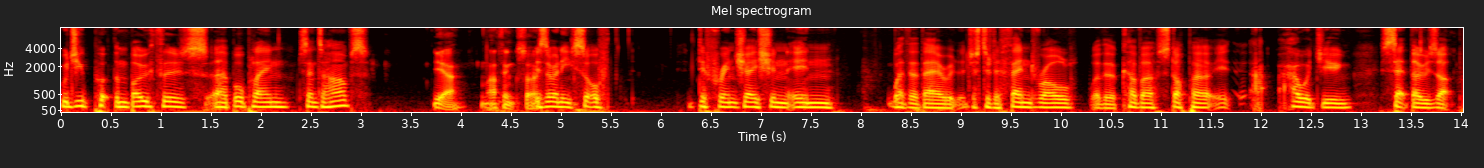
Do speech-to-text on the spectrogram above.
would you put them both as uh, ball playing centre halves? Yeah, I think so. Is there any sort of differentiation in whether they're just a defend role, whether cover, stopper? It, how would you set those up?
